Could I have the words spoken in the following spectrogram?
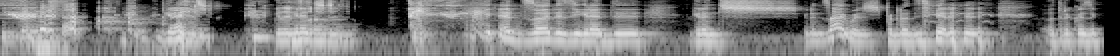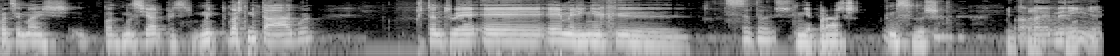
grandes, Grandes Grandes- ondas. grandes ondas e grande, grandes, grandes águas, para não dizer outra coisa que pode ser mais. pode denunciar. Por isso, muito, gosto muito da água. Portanto, é, é, é a Marinha que, Te seduz. que me apraz, que me seduz. Muito Ah, bem. vai, é marinha.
